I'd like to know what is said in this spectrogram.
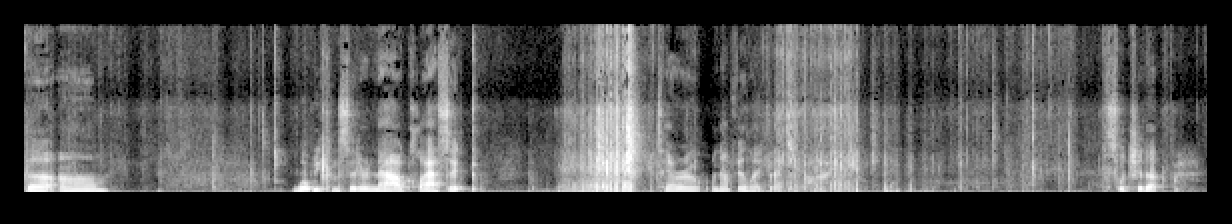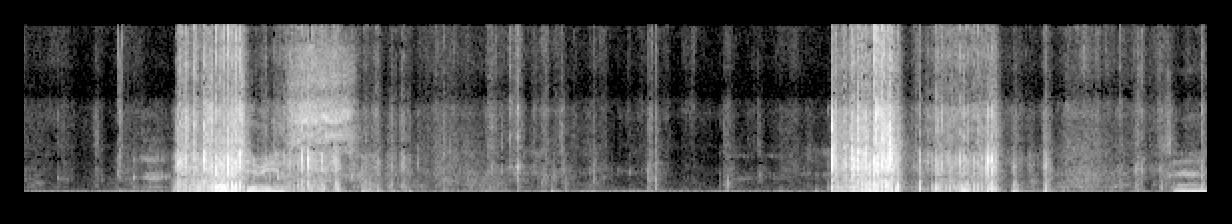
the um, what we consider now classic tarot. And I feel like that's fine switch it up. Sagittarius. Sag.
